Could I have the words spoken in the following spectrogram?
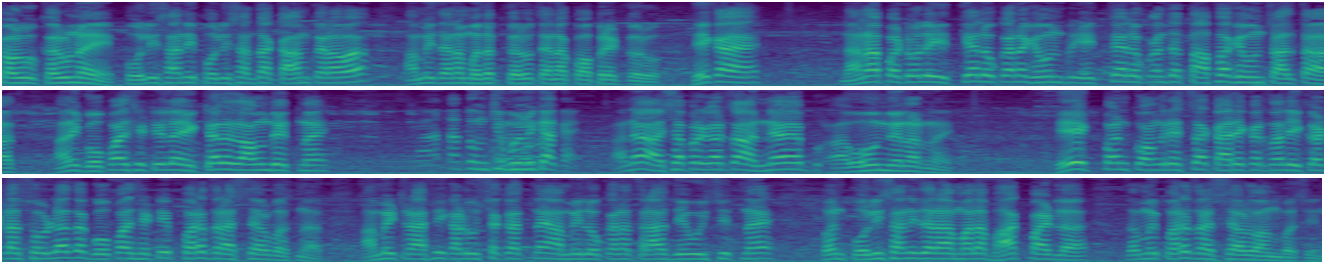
करू करू नये. पोलिसांनी पोलिसांचा काम करावा. आम्ही त्यांना मदत करू त्यांना कॉपरेट करू. हे काय? नाना पटोले इतक्या लोकांना घेऊन इतक्या लोकांचा ताफा घेऊन चालतात आणि गोपाल शेट्टीला एकट्याला जाऊन देत नाही. आता तुमची भूमिका काय? आणि अशा प्रकारचा अन्याय होऊन देणार नाही. एक पण काँग्रेसचा कार्यकर्त्याला इकडला सोडला तर गोपाल शेट्टी परत रस्त्यावर बसणार. आम्ही ट्रॅफिक अडवू शकत नाही आम्ही लोकांना त्रास देऊ इच्छित नाही. पण पोलिसांनी जर आम्हाला भाग पाडलं तर मी परत रस्त्यावर जाऊन बसेन.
